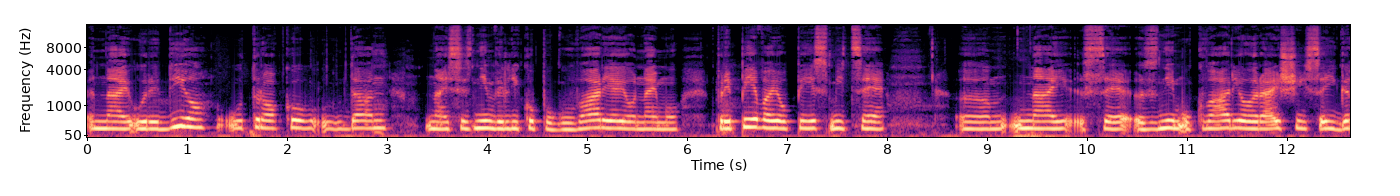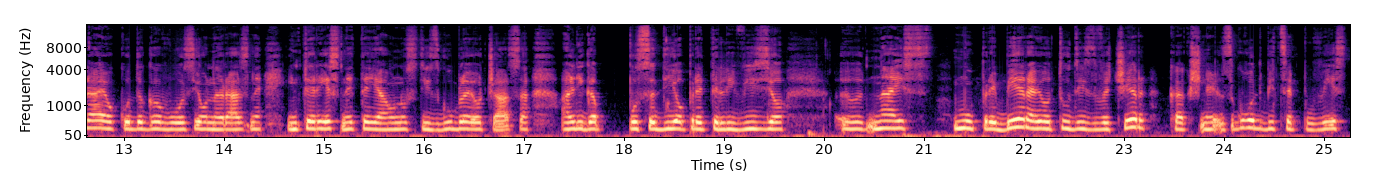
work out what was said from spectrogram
naj uredijo otrokov dan, naj se z njim veliko pogovarjajo, naj mu prepevajo pesmice, um, naj se z njim ukvarjajo, rajši se igrajo, kot da ga vozijo na razne interesne dejavnosti, izgubljajo časa ali ga posadijo pred televizijo, uh, naj mu preberajo tudi zvečer kakšne zgodbice, povest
